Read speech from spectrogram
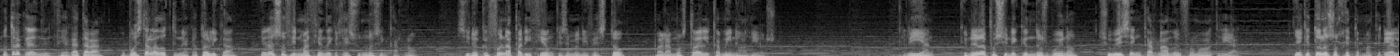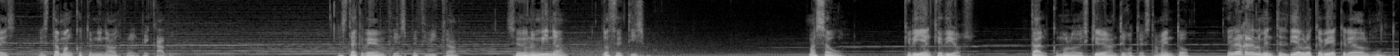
Otra creencia cátara, opuesta a la doctrina católica, era su afirmación de que Jesús no se encarnó, sino que fue una aparición que se manifestó para mostrar el camino a Dios, creían que no era posible que un Dios bueno se hubiese encarnado en forma material, ya que todos los objetos materiales estaban contaminados por el pecado. Esta creencia específica se denomina docetismo. Más aún, creían que Dios, tal como lo describe el Antiguo Testamento, era realmente el diablo que había creado el mundo.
